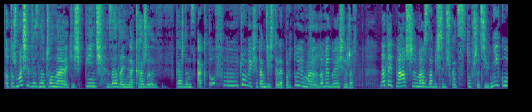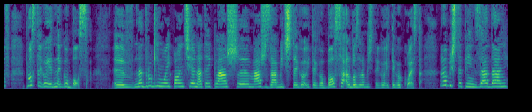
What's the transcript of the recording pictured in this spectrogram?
Otóż ma się wyznaczone jakieś pięć zadań na każdy, w każdym z aktów. Y, Człowiek się tam gdzieś teleportuje, ma, dowiaduje się, że w, na tej planszy masz zabić na przykład 100 przeciwników plus tego jednego bossa. Y, Na drugim waypoincie na tej planszy masz zabić tego i tego bossa albo zrobić tego i tego questa. Robisz te pięć zadań,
